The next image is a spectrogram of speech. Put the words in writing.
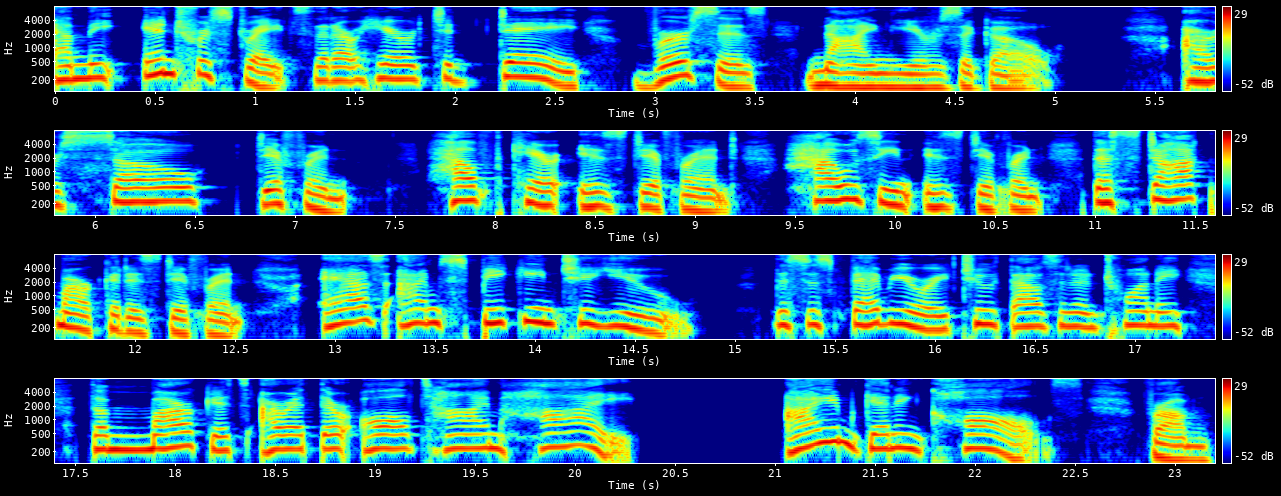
and the interest rates that are here today versus nine years ago are so different. Healthcare is different. Housing is different. The stock market is different. As I'm speaking to you, this is February 2020. The markets are at their all time high. I am getting calls from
